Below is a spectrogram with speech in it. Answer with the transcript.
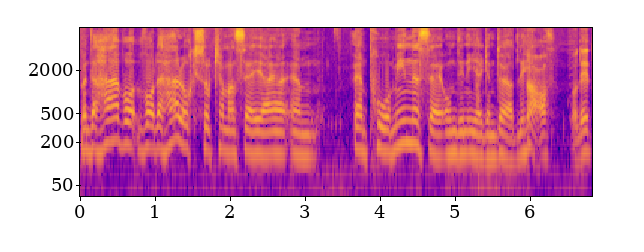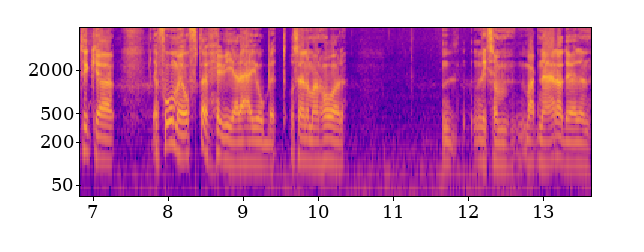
Men det här var, var det här också, kan man säga, en, en påminnelse om din egen dödlighet? Ja, och det tycker jag, det får man ju ofta via det här jobbet. Och sen när man har liksom varit nära döden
